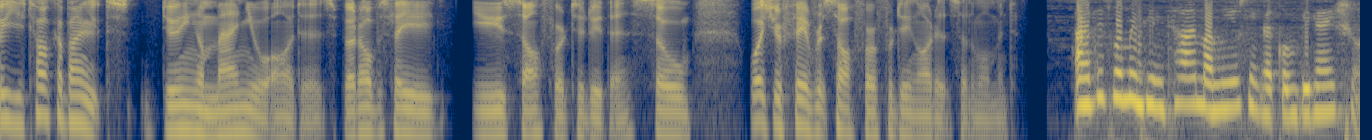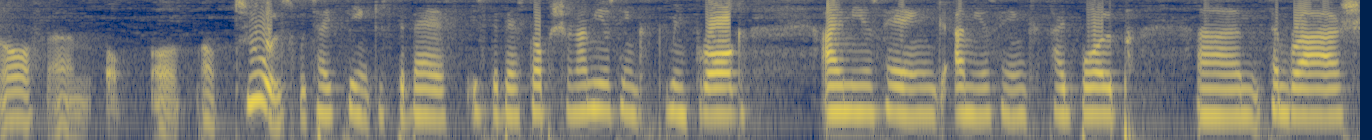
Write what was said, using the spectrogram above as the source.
you talk about doing a manual audit, but obviously you use software to do this. So what's your favorite software for doing audits at the moment? At this moment in time, I'm using a combination of, um, of of, of, tools, which I think is the best is the best option. I'm using Screaming Frog, I'm using I'm using Sitebulb, um, SEMrush.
